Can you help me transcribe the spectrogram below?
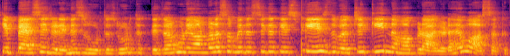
ਕਿ ਪੈਸੇ ਜਿਹੜੇ ਨੇ ਜ਼ਰੂਰ ਤੇ ਜ਼ਰੂਰ ਦਿੱਤੇ ਜਾਣ। ਹੁਣ ਆਉਣ ਵਾਲਾ ਸਮੇਂ ਦੱਸੇਗਾ ਕਿ ਇਸ ਕੇਸ ਦੇ ਵਿੱਚ ਕੀ ਨਵਾਂ ਪੜਾਅ ਜਿਹੜਾ ਹੈ ਉਹ ਆ ਸਕਦਾ ਹੈ।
